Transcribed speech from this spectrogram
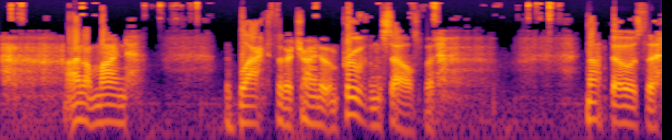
I don't mind the blacks that are trying to improve themselves, but not those that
